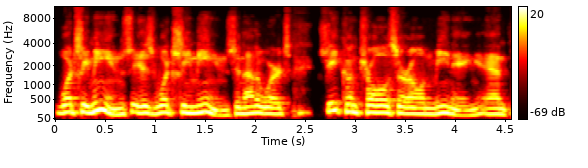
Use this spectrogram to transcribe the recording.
what she means is what she means. In other words she controls her own meaning. And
